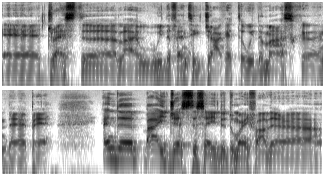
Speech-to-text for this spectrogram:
Uh, dressed uh, like with the fencing jacket, with the mask uh, and the épée. And uh, I just said to my father,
